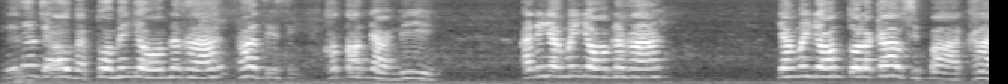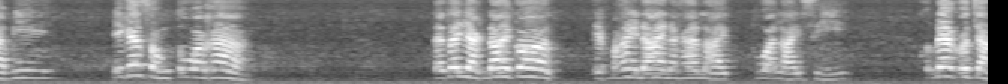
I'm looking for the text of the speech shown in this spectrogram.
หรือท่านจะเอาแบบตัวไม่ยอมนะคะผ้าตีสีเขาตอนอย่างดี อันนี้ยังไม่ยอมนะคะ ยังไม่ยอมตัวละเก้าสิบบาทค่ะมีมีแค่สองตัวค่ะ แต่ถ้าอยากได้ก็ เก็บมาให้ได้นะคะ หลายตัวหลายสีคุณแม่ก็จะ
